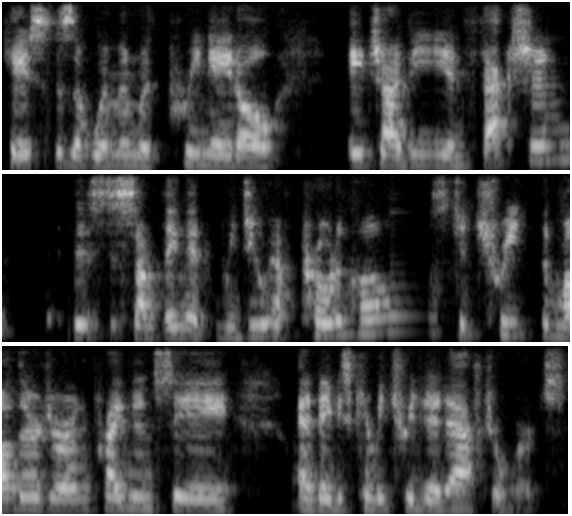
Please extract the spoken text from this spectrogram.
cases of women with prenatal HIV infection this is something that we do have protocols to treat the mother during pregnancy, and babies can be treated afterwards.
